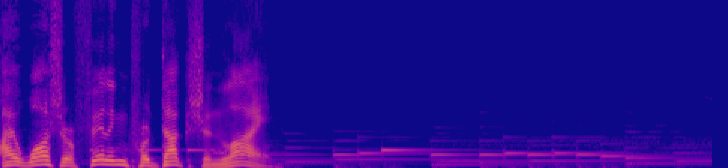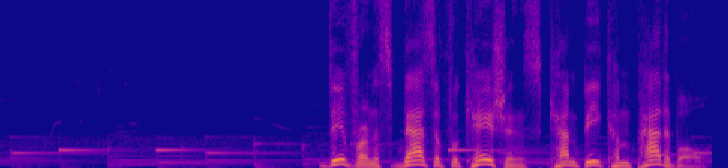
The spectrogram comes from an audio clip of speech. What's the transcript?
eye washer filling production line. Different specifications can be compatible.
